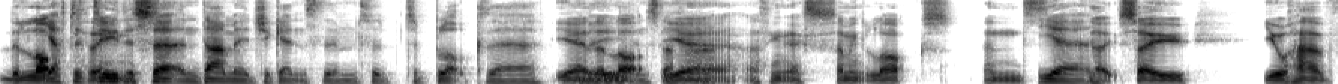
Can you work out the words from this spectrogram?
the lock. you have to do the certain damage against them to to block their Yeah, the lock. and stuff Yeah, like that. I think there's something locks, and Yeah. like so you'll have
